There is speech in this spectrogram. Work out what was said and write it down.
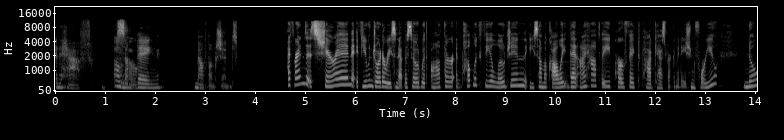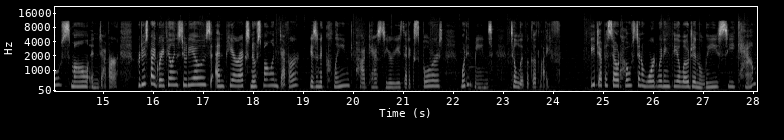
and a half Oh, no. something malfunctioned Hi, friends, it's Sharon. If you enjoyed a recent episode with author and public theologian Esau McCaulley, then I have the perfect podcast recommendation for you No Small Endeavor. Produced by Great Feeling Studios and PRX, No Small Endeavor is an acclaimed podcast series that explores what it means to live a good life. Each episode, host and award winning theologian Lee C. Camp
